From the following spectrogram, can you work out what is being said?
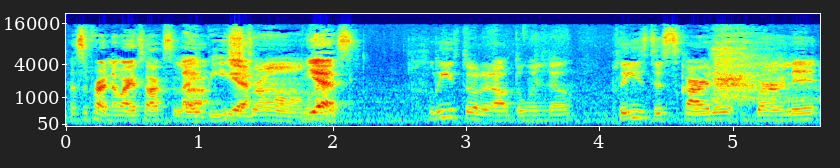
That's the part nobody talks about. Like, be Yeah. strong. Yes, Like, please throw it out the window. Please discard it, burn it,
